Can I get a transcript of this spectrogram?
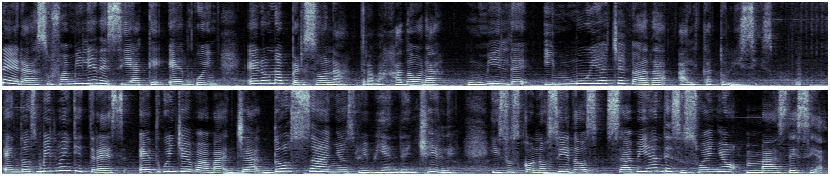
manera, su familia decía que Edwin era una persona trabajadora, humilde y muy allegada al catolicismo. En 2023, Edwin llevaba ya dos años viviendo en Chile y sus conocidos sabían de su sueño más deseado,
